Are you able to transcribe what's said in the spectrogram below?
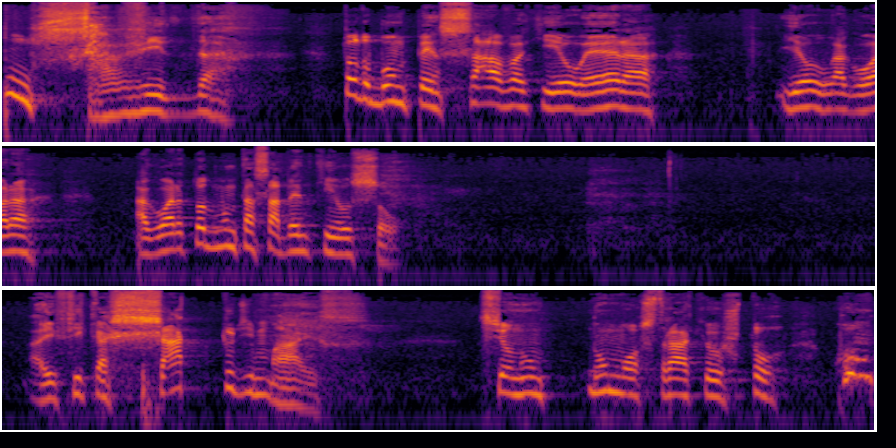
Puxa vida! Todo mundo pensava que eu era, e eu agora, agora todo mundo está sabendo quem eu sou. Aí fica chato demais. Se eu não, não mostrar que eu estou com,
